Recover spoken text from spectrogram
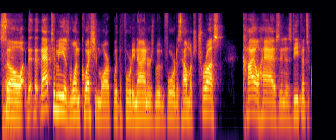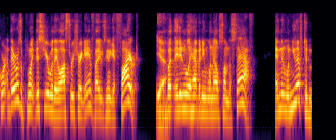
So th- th- that to me is one question mark with the 49ers moving forward is how much trust Kyle has in his defensive court. And there was a point this year where they lost three straight games. I thought he was going to get fired. Yeah. But they didn't really have anyone else on the staff. And then when you have to,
